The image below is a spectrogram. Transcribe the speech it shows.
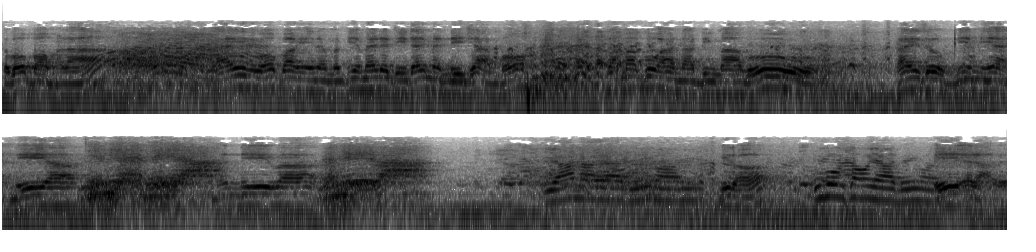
သဘောပေါက်မလားအဲဒီသဘောပေါက်ရင်တော့မပြင်မဲ့တဲ့ဒီတိုင်းမှနေကြမောဓမ္မကိုအာနာတိမာကိုအဲဆိုမြင်မြတ်နေရမြင်မြတ်နေရမနေပါမနေပါတရားနာရသိပါပြီးတော့ဥပုံဆောင်ရသိပါအေးအဲ့ဒါပဲ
